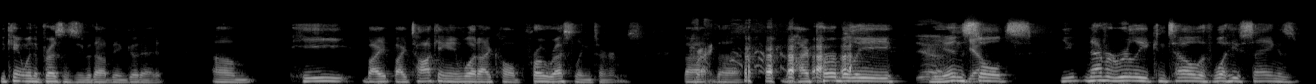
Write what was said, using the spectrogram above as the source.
You can't win the presidency without being good at it. Um, he by by talking in what I call pro wrestling terms, the, Right. the, the hyperbole, yeah the insults. You never really can tell if what he's saying is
